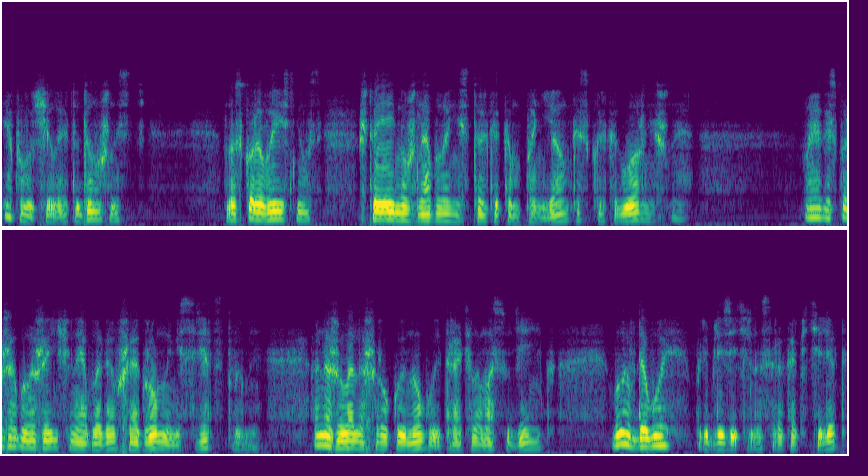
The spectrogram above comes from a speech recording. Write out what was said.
я получила эту должность. Но скоро выяснилось, что ей нужна была не столько компаньонка, сколько горничная. Моя госпожа была женщиной, обладавшей огромными средствами. Она жила на широкую ногу и тратила массу денег. Была вдовой, приблизительно 45 лет,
